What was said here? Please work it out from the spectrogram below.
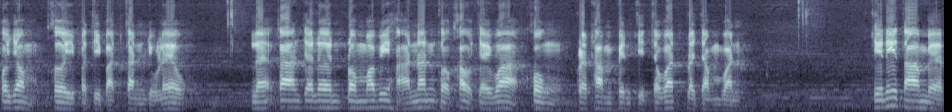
ก็ย่อมเคยปฏิบัติกันอยู่แล้ว และการเจริญปรหมวิหารนั้นก็เข้าใจว่าคงกระทำเป็นกิจวัตรประจำวัน ทีนี้ตามแบบ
